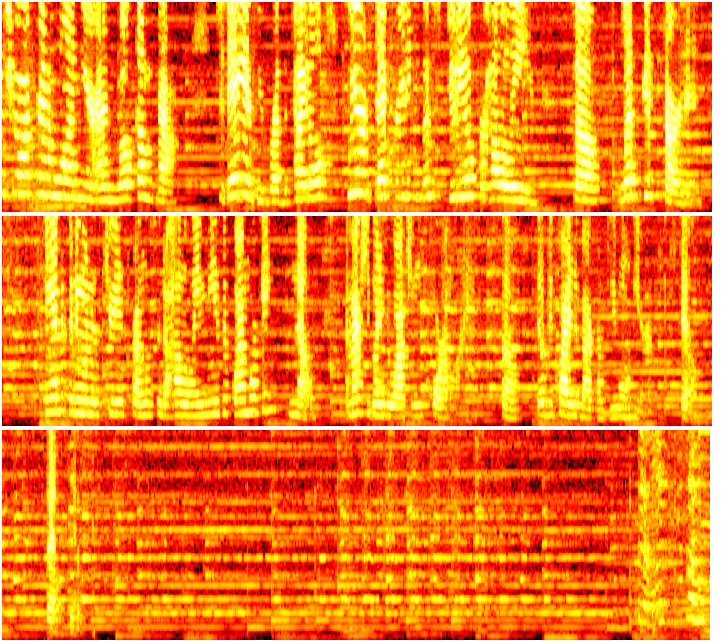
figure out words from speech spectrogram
everyone, Sherlock Phantom 1 here, and welcome back. Today, as you've read the title, we are decorating the studio for Halloween. So, let's get started. And if anyone is curious if I'm listening to Halloween music while I'm working, no. I'm actually going to be watching Coraline. So, it'll be quiet in the background so you won't hear it. Still, festive. That looks so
